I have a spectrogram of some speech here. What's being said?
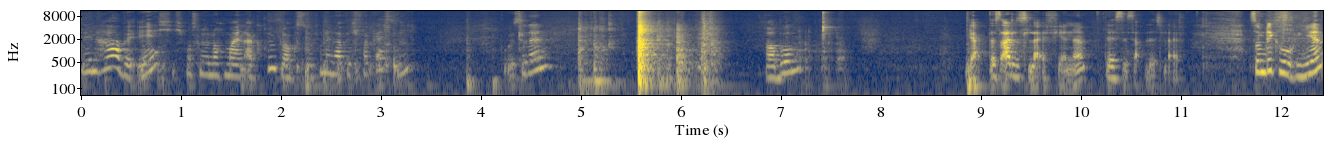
den habe ich. Ich muss nur noch meinen Acrylblock suchen, den habe ich vergessen. Wo ist er denn? Rabum. Das ist alles live hier, ne? Das ist alles live. Zum Dekorieren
